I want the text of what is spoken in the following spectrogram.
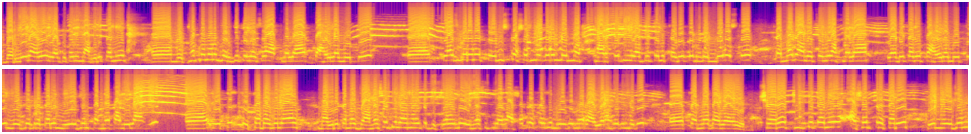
भरलेला आहे. या ठिकाणी नागरिकांनी मोठ्या प्रमाणात गर्दी केल्याचं आपल्याला पाहायला मिळते त्याचबरोबर पोलीस प्रशासनाकडून मा- या ठिकाणी कडेकडे बंदोबस्त करण्यात आल्याचंही आपल्याला या ठिकाणी पाहायला मिळते योग्य प्रकारे नियोजन करण्यात आलेलं आहे. एक एका बाजूला नागरिकांना जाण्यासाठी लाईन आहे तर दुसऱ्या बाजूला येण्यासाठी लाईन अशा प्रकारचे नियोजन या राजारामपुरीमध्ये करण्यात आले आहे. शहरात ठिकठिकाणी अशाच प्रकारे हे नियोजन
